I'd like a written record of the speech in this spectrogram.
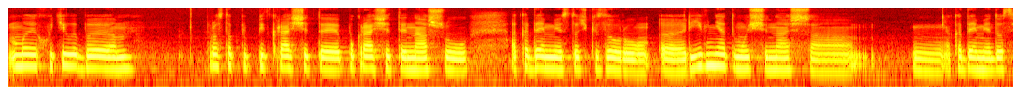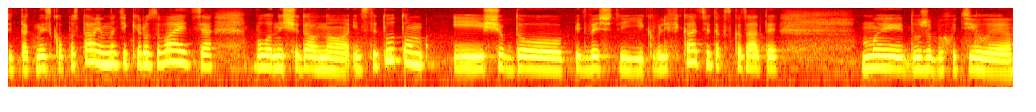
Ми хотіли би просто підкращити, покращити нашу академію з точки зору е, рівня, тому що наша академія досить так низько поставлена, вона тільки розвивається, була нещодавно інститутом, і щоб до підвищити її кваліфікацію, так сказати, ми дуже би хотіли е,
